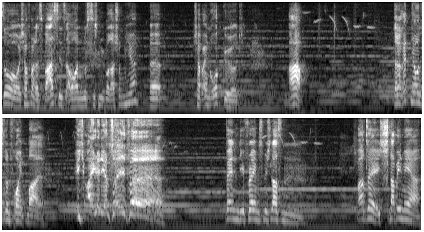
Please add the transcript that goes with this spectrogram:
So, ich hoffe mal, das es jetzt auch an lustigen Überraschungen hier. Äh, ich habe einen Ork gehört. Ah. Dann retten wir unseren Freund mal. Ich eile dir zur Hilfe! Wenn die Frames mich lassen. Warte, ich schnapp ihn mir.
